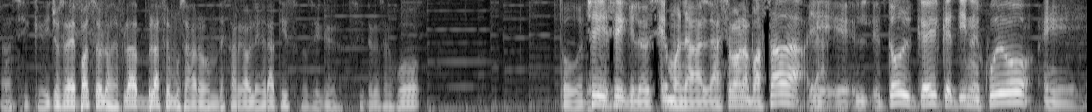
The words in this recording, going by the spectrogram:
Así que dicho sea de paso, los de Blasphemous sacaron un descargable gratis. Así que si tenés el juego, todo el Sí, sí, que lo decíamos la, la semana pasada. Claro. eh, el- todo el que, el que tiene el juego, eh,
